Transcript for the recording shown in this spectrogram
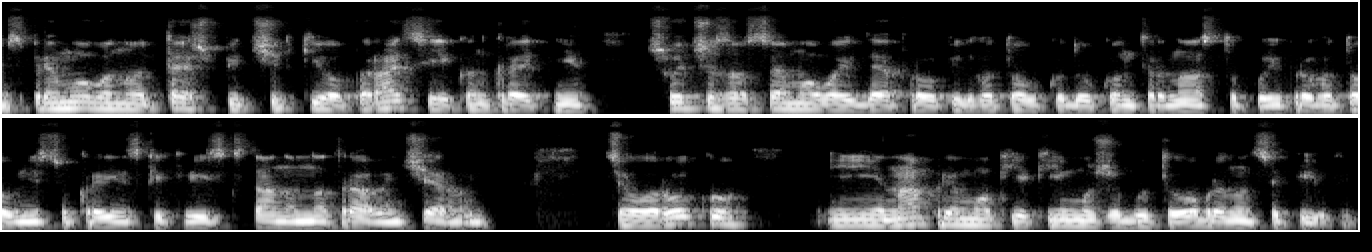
спрямовано теж під чіткі операції конкретні. Швидше за все, мова йде про підготовку до контрнаступу і про готовність українських військ станом на травень-червень цього року. І напрямок, який може бути обрано, це південь.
